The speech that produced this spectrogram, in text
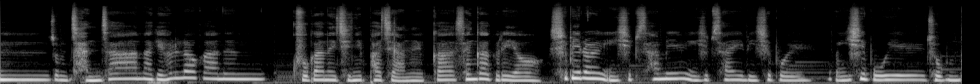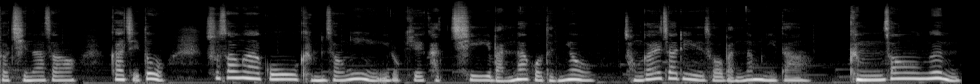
음, 좀 잔잔하게 흘러가는 구간에 진입하지 않을까 생각을 해요. 11월 23일, 24일, 25일, 25일 조금 더 지나서까지도 수성하고 금성이 이렇게 같이 만나거든요. 정갈 자리에서 만납니다. 금성은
